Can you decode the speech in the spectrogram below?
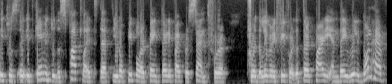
It was. It came into the spotlight that you know people are paying 35% for for delivery fee for the third party and they really don't have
